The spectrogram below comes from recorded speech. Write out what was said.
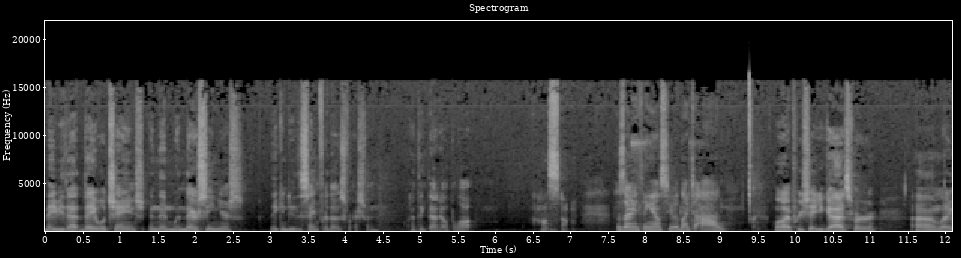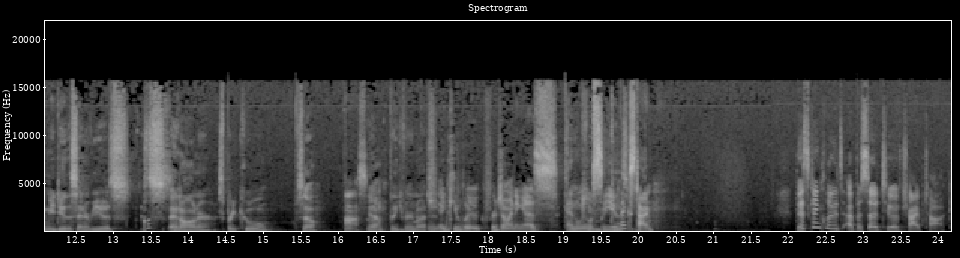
maybe that they will change. And then when they're seniors, they can do the same for those freshmen. I think that'd help a lot. Awesome. Is there anything else you would like to add? Well, I appreciate you guys for um, letting me do this interview. It's it's an honor. It's pretty cool. So Awesome. yeah, thank you very much. Thank you, Luke, for joining us, and we will see you next time. This concludes episode two of Tribe Talk.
